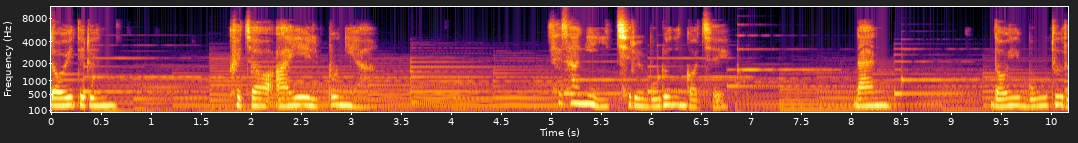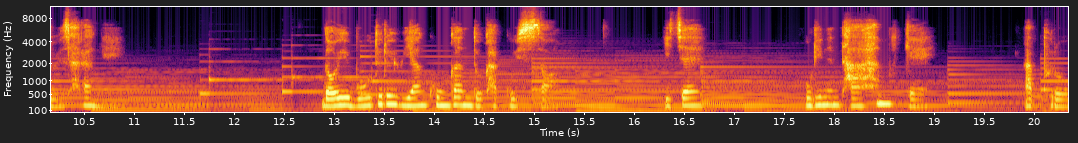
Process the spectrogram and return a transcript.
너희들은 그저 아이일 뿐이야. 세상의 이치를 모르는 거지. 난 너희 모두를 사랑해. 너희 모두를 위한 공간도 갖고 있어. 이제 우리는 다 함께 앞으로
